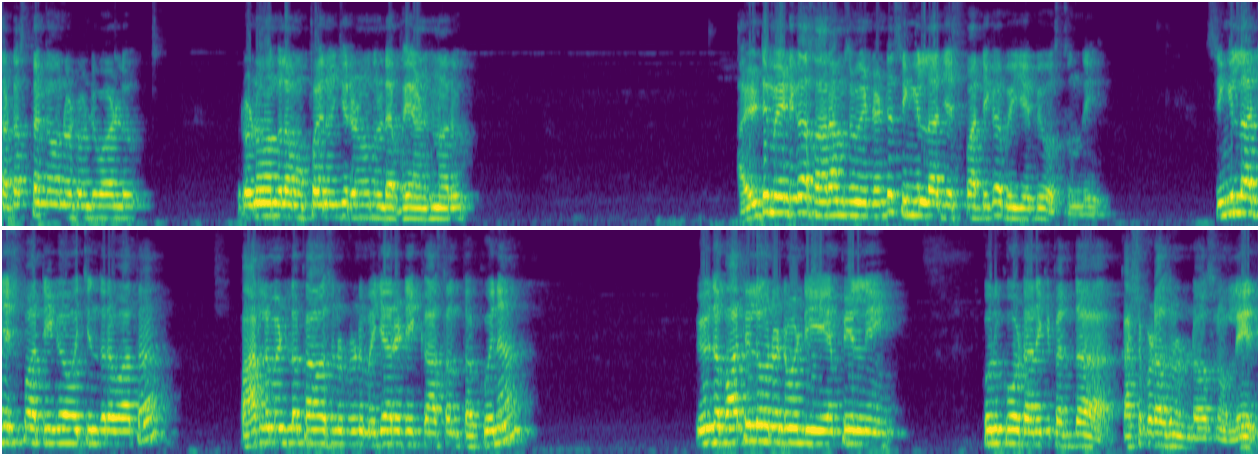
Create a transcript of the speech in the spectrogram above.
తటస్థంగా ఉన్నటువంటి వాళ్ళు రెండు వందల ముప్పై నుంచి రెండు వందల డెబ్బై అంటున్నారు. అల్టిమేట్గా సారాంశం ఏంటంటే సింగిల్ లార్జెస్ట్ పార్టీగా బీజేపీ వస్తుంది. సింగిల్ లార్జెస్ట్ పార్టీగా వచ్చిన తర్వాత పార్లమెంట్లో కావాల్సినటువంటి మెజారిటీ కాస్త తక్కువైనా వివిధ పార్టీల్లో ఉన్నటువంటి ఎంపీలని కొనుక్కోవడానికి పెద్ద కష్టపడాల్సినటువంటి అవసరం లేదు.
